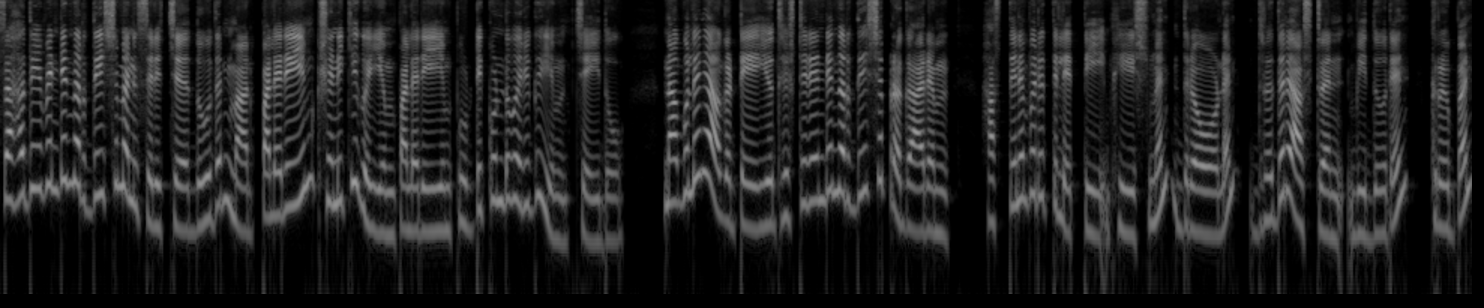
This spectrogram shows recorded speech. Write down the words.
സഹദേവന്റെ നിർദ്ദേശമനുസരിച്ച് ദൂതന്മാർ പലരെയും ക്ഷണിക്കുകയും പലരെയും കൂട്ടിക്കൊണ്ടുവരികയും ചെയ്തു. നകുലനാകട്ടെ യുധിഷ്ഠിരന്റെ നിർദ്ദേശപ്രകാരം ഹസ്തിനപുരത്തിലെത്തി ഭീഷ്മൻ ദ്രോണൻ ധൃതരാഷ്ട്രൻ വിദുരൻ കൃപൻ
